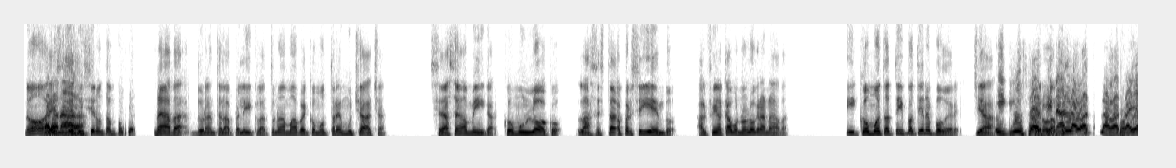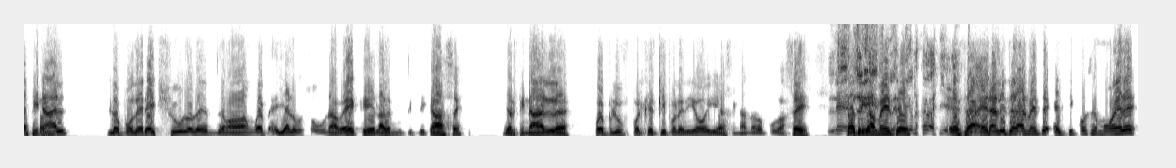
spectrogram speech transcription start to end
No, Para es que no hicieron tampoco nada durante la película. Tú nada más ves como tres muchachas se hacen amigas, como un loco las está persiguiendo, al fin y al cabo no logra nada. Y como esta tipa tiene poderes, ya. Incluso al Pero final, la, batalla final, los poderes chulos de, de Madame Web, ella lo usó una vez, que es la de multiplicarse, y al final eh, fue bluff porque el tipo le dio y al final no lo pudo hacer. Le, le, le Prácticamente, o sea, era literalmente, el tipo se muere,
